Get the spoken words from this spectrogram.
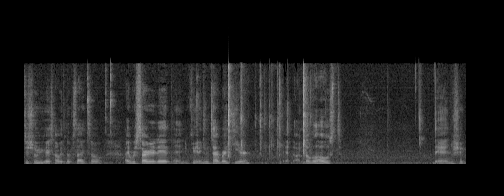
to show you guys how it looks like so I restarted it and you create a new tab right here. Get on localhost then should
